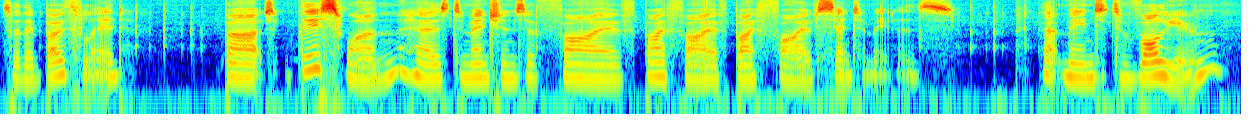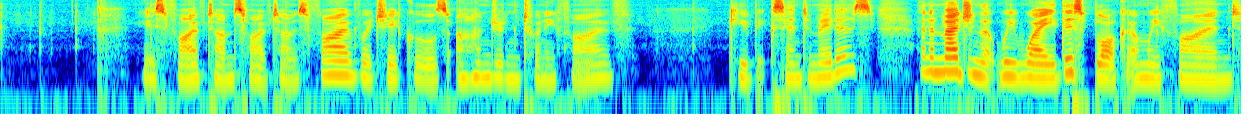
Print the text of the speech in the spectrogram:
So they're both lead, but this one has dimensions of 5 by 5 by 5 centimeters. That means its volume is 5 times 5 times 5, which equals 125 cubic centimeters. And imagine that we weigh this block and we find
